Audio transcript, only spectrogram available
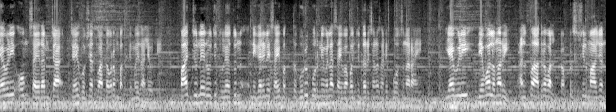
यावेळी ओम साईरामच्या जयघोषात वातावरण भक्तिमय झाले होते. पाच जुलै रोजी धुळ्यातून निघालेले साईभक्त गुरुपौर्णिमेला साईबाबांच्या दर्शनासाठी पोहोचणार आहे. यावेळी देवा लोणारी अल्फा अग्रवाल डॉक्टर सुशील महाजन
